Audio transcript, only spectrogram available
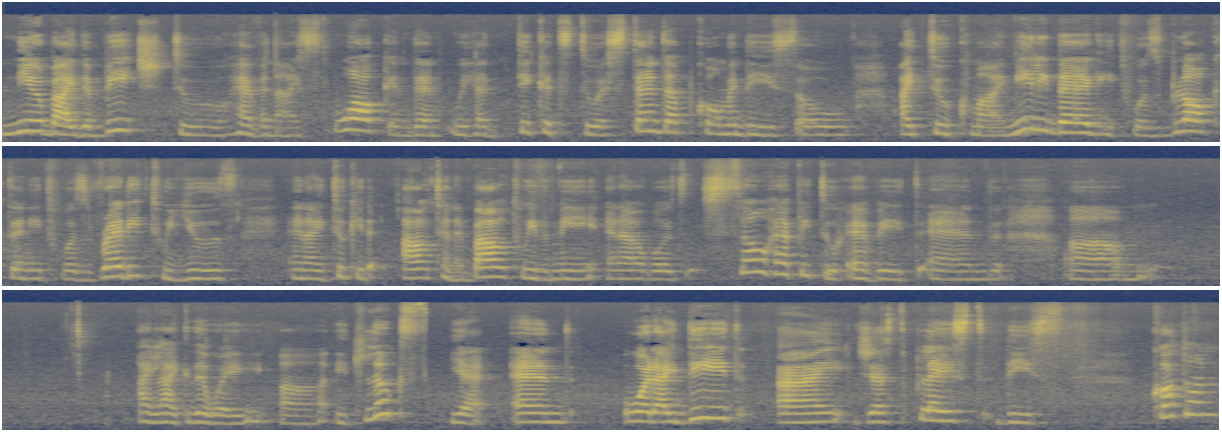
nearby the beach to have a nice walk. And then we had tickets to a stand up comedy. So I took my Mili bag, it was blocked and it was ready to use and I took it out and about with me, and I was so happy to have it. And um, I like the way uh, it looks. Yeah, and what I did, I just placed this cotton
